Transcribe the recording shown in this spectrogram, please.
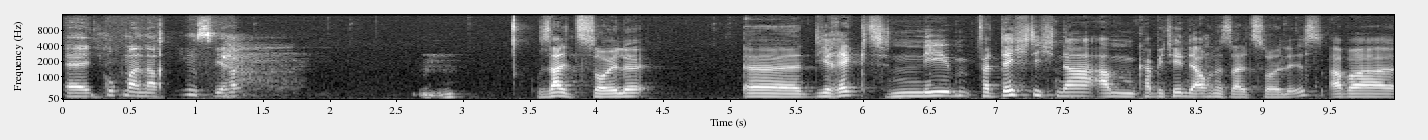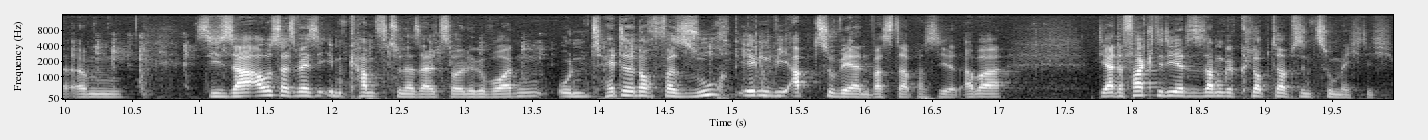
Äh, ich guck mal nach links. Wir haben. Salzsäule äh, direkt neben, verdächtig nah am Kapitän, der auch eine Salzsäule ist. Aber ähm, sie sah aus, als wäre sie im Kampf zu einer Salzsäule geworden und hätte noch versucht, irgendwie abzuwehren, was da passiert. Aber die Artefakte, die ihr zusammengekloppt habt, sind zu mächtig.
